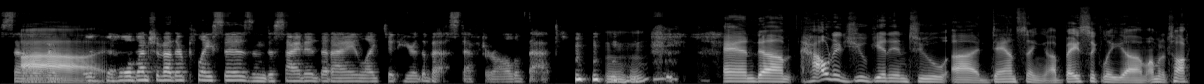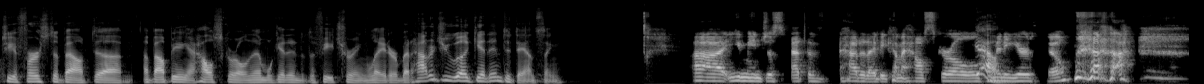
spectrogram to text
So Ah. I lived a whole bunch of other places and decided that I liked it here the best after all of that. hmm And um, how did you get into uh, dancing? Uh, basically, um, I'm going to talk to you first about uh, about being a house girl, and then we'll get into the featuring later. But how did you uh, get into dancing? Uh, you mean just at the how did I become a house girl Yeah. many years ago?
